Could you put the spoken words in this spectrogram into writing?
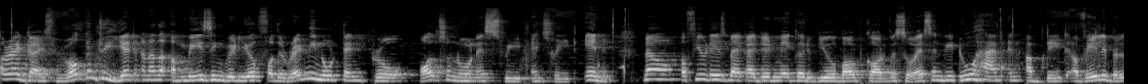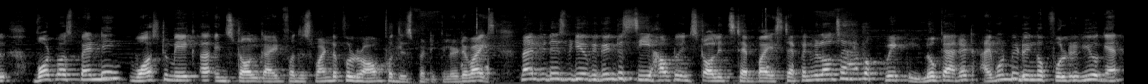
Alright guys, welcome to yet another amazing video for the Redmi Note 10 Pro, also known as Sweet and Sweetin. Now, a few days back I did make a review about Corvus OS and we do have an update available. What was pending was to make an install guide for this wonderful ROM for this particular device. Now in today's video, we're going to see how to install it step by step and we'll also have a quick look at it. I won't be doing a full review again.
